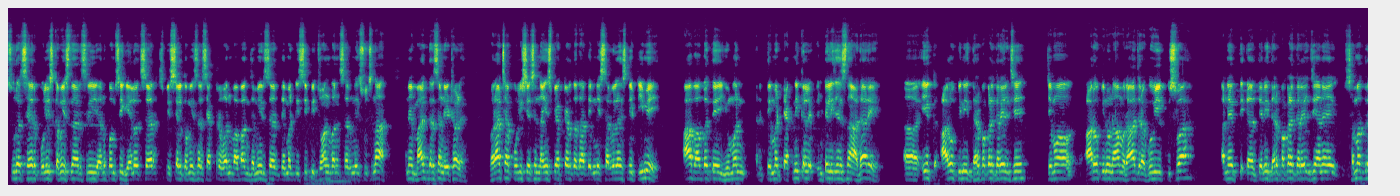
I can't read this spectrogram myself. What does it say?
સુરત શહેર police commissioner Shri Anupamsinh Gehlot sir, special commissioner sector one Babang Jamir sir તેમજ ડીસીપી જોન વન સરની સૂચના અને માર્ગદર્શન હેઠળ વરાછા પોલીસ સ્ટેશનના ઇન્સ્પેક્ટર તથા તેમની સર્વેલન્સની ટીમે આ બાબતે હ્યુમન તેમજ ટેકનિકલ ઇન્ટેલિજન્સના આધારે એક આરોપીની ધરપકડ કરેલ છે. જેમાં આરોપીનું નામ રાજ રઘુવી કુશવા અને તેની ધરપકડ કરેલ છે અને સમગ્ર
